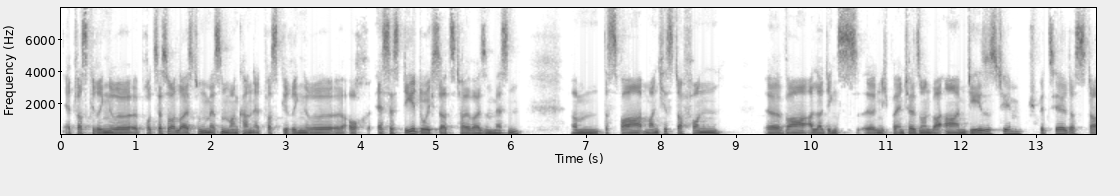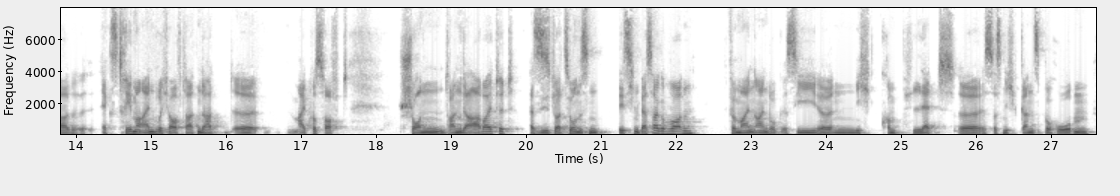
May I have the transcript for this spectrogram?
etwas geringere Prozessorleistung messen, man kann etwas geringere äh, auch SSD-Durchsatz teilweise messen. Ähm, das war manches davon äh, war allerdings äh, nicht bei Intel, sondern bei AMD-Systemen speziell, dass da extreme Einbrüche auftraten. Da hat äh, Microsoft schon dran gearbeitet. Also die Situation ist ein bisschen besser geworden. Für meinen Eindruck ist sie äh, nicht komplett, äh, ist das nicht ganz behoben.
